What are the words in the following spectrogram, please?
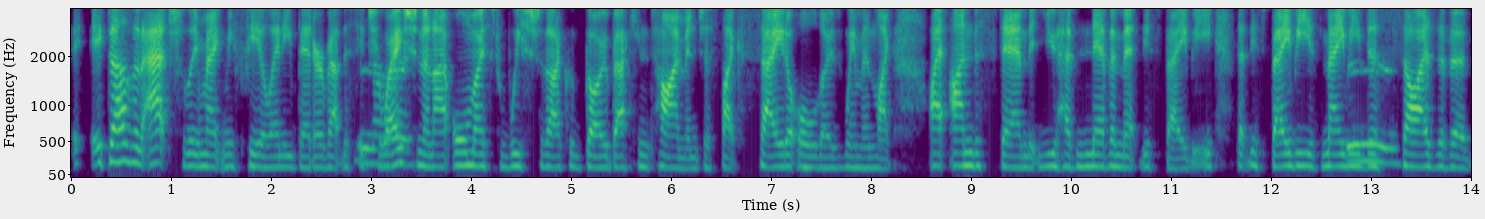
it doesn't actually make me feel any better about the situation no. and i almost wished that i could go back in time and just like say to all those women like i understand that you have never met this baby that this baby is maybe mm. the size of a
